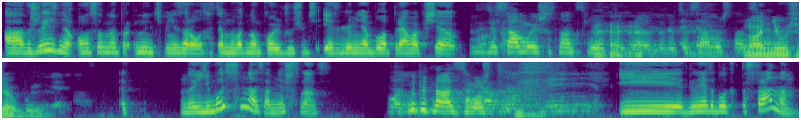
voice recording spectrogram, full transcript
а в жизни он со мной, ну, типа, не здоровался, хотя мы в одном колледже учимся. И это для меня было прям вообще... Это те самые 16 лет, ребят. Это те самые 16 Ну, лет. они у всех были. Ну, ему 17, а мне 16. Ну, 15, может. И для меня это было как-то странно.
